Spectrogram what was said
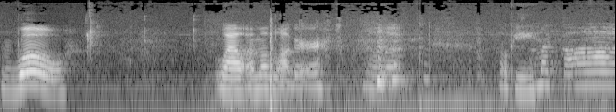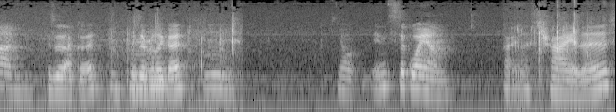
Whoa. Wow, I'm a vlogger. No, look. Okay. Oh my god. Is it that good? Is it really good? Mm. No, Instagram. Alright, let's try this.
